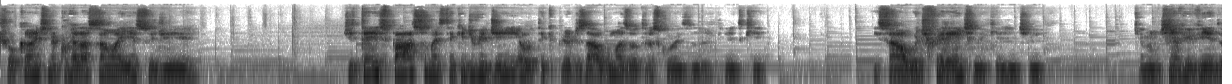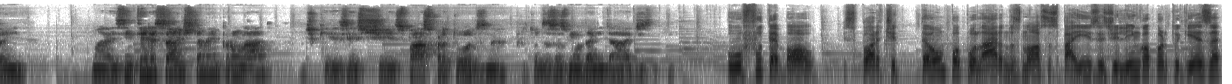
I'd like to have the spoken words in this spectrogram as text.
chocante né, com relação a isso de, de ter espaço, mas ter que dividir ou ter que priorizar algumas outras coisas. Né? Acredito que isso é algo diferente né, que a gente que eu não tinha vivido ainda. Mas interessante também, por um lado, acho que existe espaço para todos, né? para todas as modalidades. O futebol, esporte tão popular nos nossos países de língua portuguesa,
